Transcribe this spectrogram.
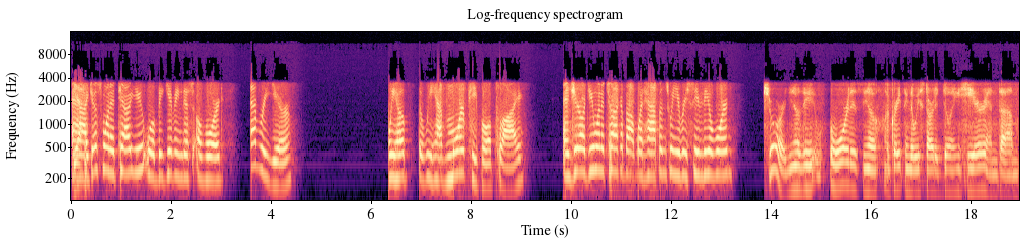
And Yeah. I just want to tell you, we'll be giving this award every year. We hope that we have more people apply. And Gerald, do you want to talk about what happens when you receive the award? Sure. You know, the award is, you know, a great thing that we started doing here and um,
